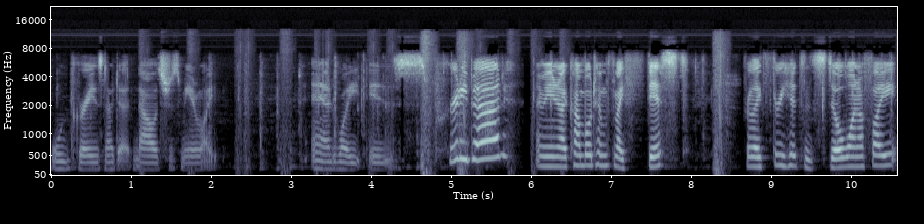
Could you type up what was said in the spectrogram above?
Well, gray is now dead. Now it's just me and white. And white is pretty bad. I mean, I comboed him with my fist for like three hits and still won a fight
